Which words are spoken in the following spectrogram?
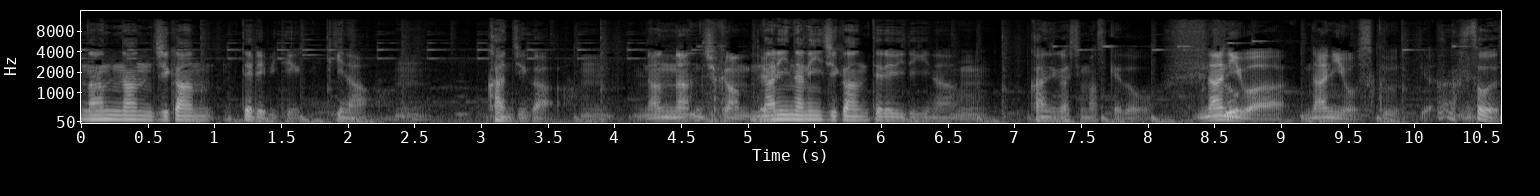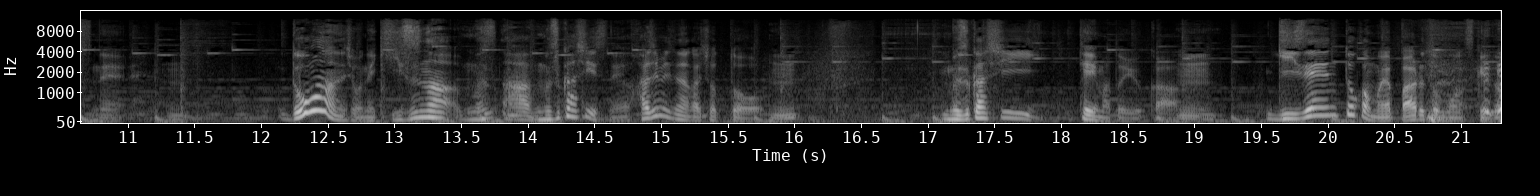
う、何々時間テレビ的なうん。感じが、うん。時間で。何々時間テレビ的なうん。感じがしますけど、何は何を救うってやつ、ね。そうですね、どうなんでしょうね？絆むずあ難しいですね初めてなんかちょっとうん。難しいテーマというかう、ん。偽善とかもやっぱあると思うんですけど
